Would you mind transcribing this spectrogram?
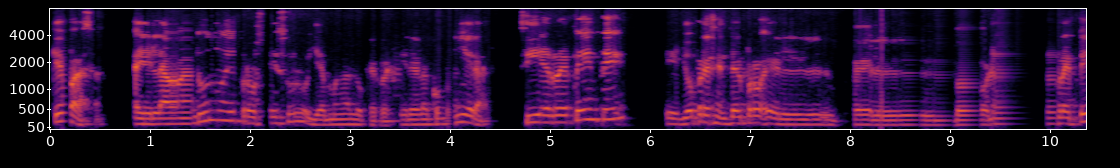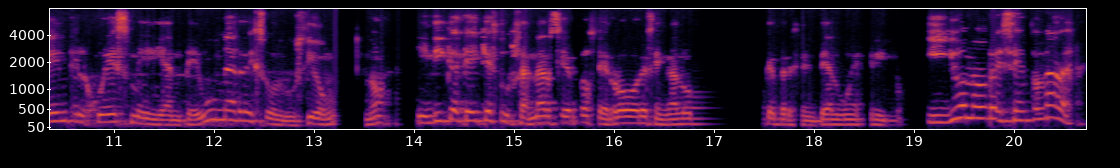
¿qué pasa? El abandono del proceso lo llaman a lo que refiere la compañera. Si de repente eh, yo presenté el, el, de repente el juez mediante una resolución ¿no? Indica que hay que subsanar ciertos errores en algo que presenté algún escrito. Y yo no presento nada.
